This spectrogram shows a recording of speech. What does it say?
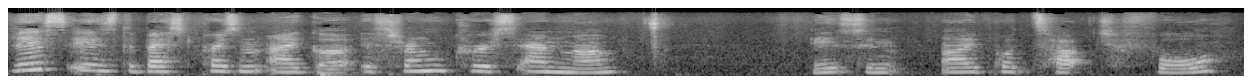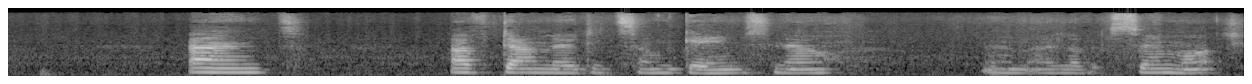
This is the best present I got. It's from Chris and mum. It's an iPod touch 4 and I've downloaded some games now. And I love it so much.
